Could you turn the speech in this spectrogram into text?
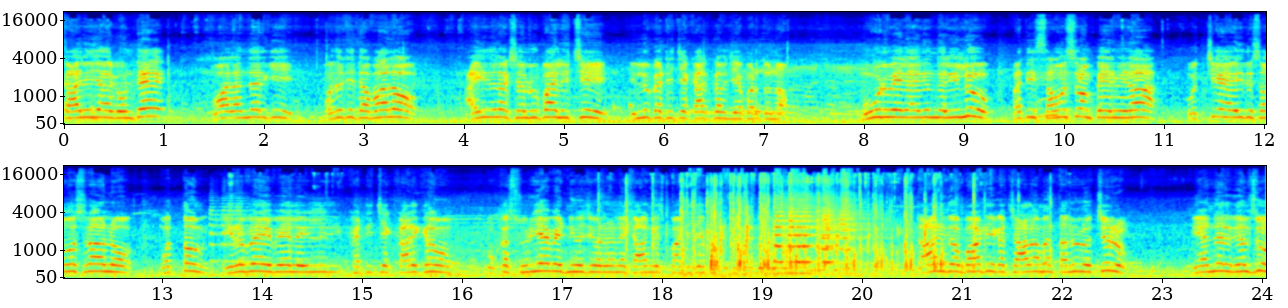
ఖాళీ జాగా ఉంటే వాళ్ళందరికీ మొదటి దఫాలో ఐదు లక్షల రూపాయలు ఇచ్చి ఇల్లు కట్టించే కార్యక్రమం చేపడుతున్నాం. మూడు వేల ఐదు వందల ఇల్లు ప్రతి సంవత్సరం పేరు మీద వచ్చే ఐదు సంవత్సరాల్లో మొత్తం ఇరవై వేల ఇల్లు కట్టించే కార్యక్రమం ఒక సూర్యాపేట నియోజకవర్గంలో కాంగ్రెస్ పార్టీ చేపట్టిన దానితో పాటు ఇక చాలా మంది తల్లులు వచ్చారు. మీ అందరికీ తెలుసు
